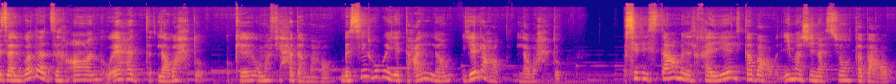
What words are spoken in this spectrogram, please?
إذا الولد زهقان وقاعد لوحده okay؟ وما في حدا معه بصير هو يتعلم يلعب لوحده. بصير يستعمل الخيال تبعه ال imagination تبعه.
